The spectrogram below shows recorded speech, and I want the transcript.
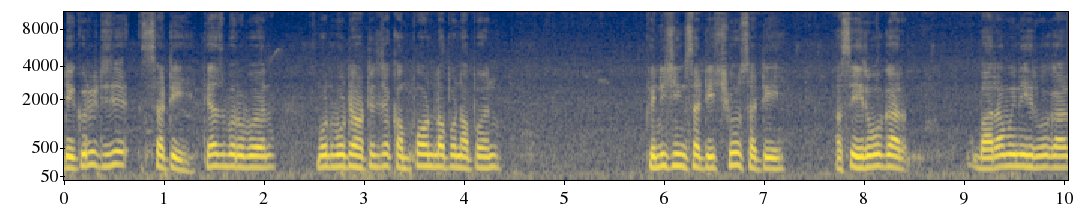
डेकोरेटसाठी त्याचबरोबर मोठमोठ्या हॉटेलच्या कंपाऊंडला पण आपण फिनिशिंगसाठी शोसाठी असे हिरवंगार बारा महिने हिरवंगार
